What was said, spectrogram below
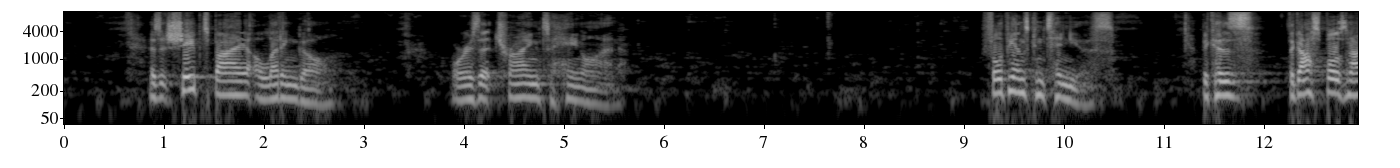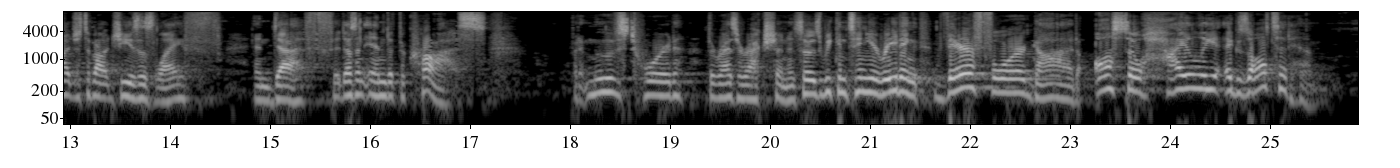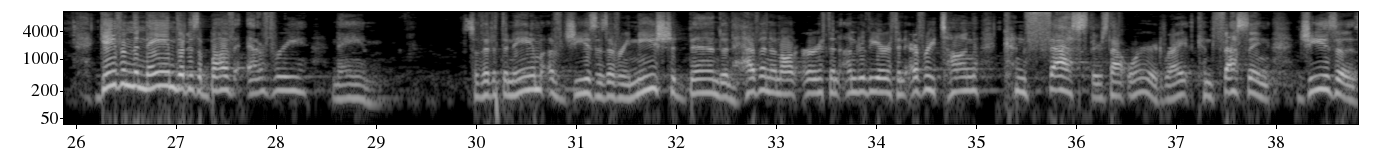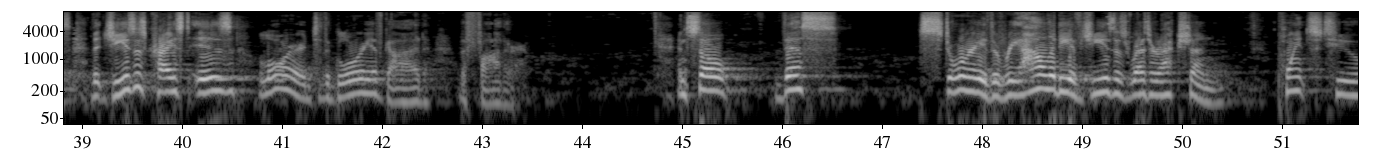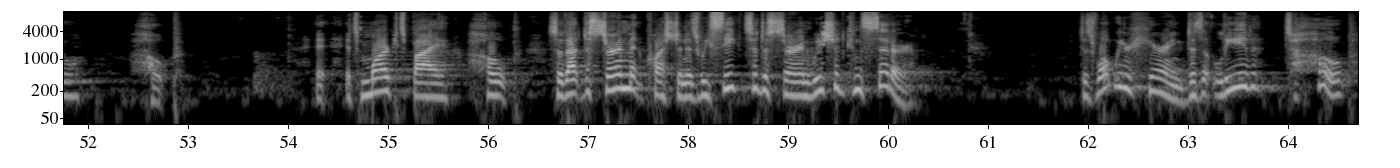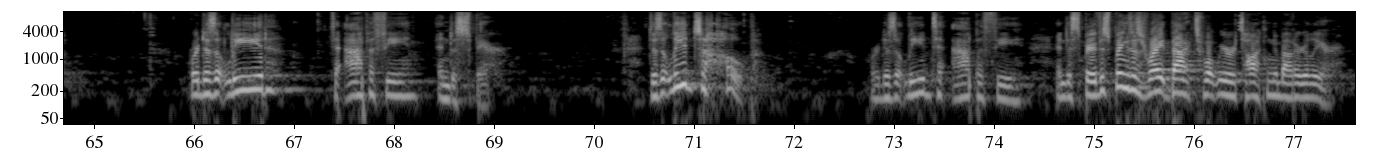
Is it shaped by a letting go? Or is it trying to hang on? Philippians continues because the gospel is not just about Jesus' life and death, it doesn't end at the cross but it moves toward the resurrection. And so as we continue reading, therefore God also highly exalted him, gave him the name that is above every name, so that at the name of Jesus every knee should bend in heaven and on earth and under the earth, and every tongue confess. There's that word, right? Confessing Jesus, that Jesus Christ is Lord to the glory of God the Father. And so this story, the reality of Jesus' resurrection, points to hope. It's marked by hope. So, that discernment question, as we seek to discern, we should consider does what we're hearing, does it lead to hope or does it lead to apathy and despair? Does it lead to hope or does it lead to apathy and despair. This brings us right back to what we were talking about earlier.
